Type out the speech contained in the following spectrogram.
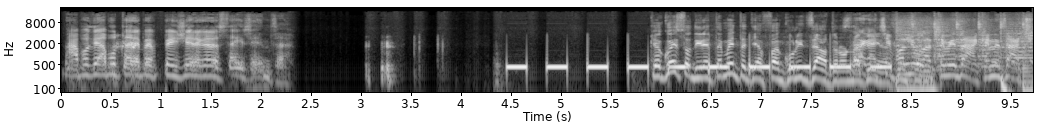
ma la poteva buttare per piacere che la stai senza. Che questo direttamente ti ha fanculizzato, non ha Ragazzi, fallivo l'attività, che ne sacci?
